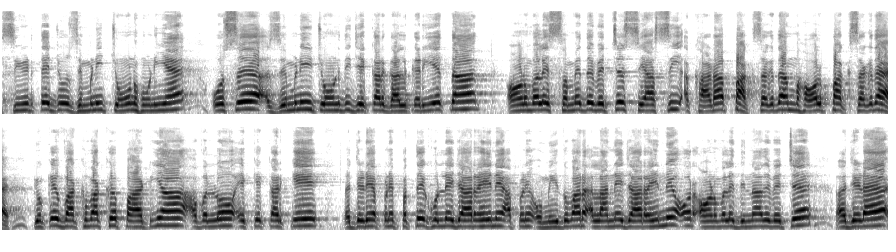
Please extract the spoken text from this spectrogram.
ਸੀਟ ਤੇ ਜੋ ਜ਼ਿਮਣੀ ਚੋਣ ਹੋਣੀ ਹੈ, ਉਸ ਜ਼ਿਮਣੀ ਚੋਣ ਦੀ ਜੇਕਰ ਗੱਲ ਕਰੀਏ ਤਾਂ ਆਉਣ ਵਾਲੇ ਸਮੇਂ ਦੇ ਵਿੱਚ ਸਿਆਸੀ ਅਖਾੜਾ ਭਖ ਸਕਦਾ, ਮਾਹੌਲ ਭਖ ਸਕਦਾ ਹੈ, ਕਿਉਂਕਿ ਵੱਖ-ਵੱਖ ਪਾਰਟੀਆਂ ਵੱਲੋਂ ਇੱਕ ਇੱਕ ਕਰਕੇ ਜਿਹੜੇ ਆਪਣੇ ਪੱਤੇ ਖੋਲੇ ਜਾ ਰਹੇ ਨੇ, ਆਪਣੇ ਉਮੀਦਵਾਰ ਐਲਾਨੇ ਜਾ ਰਹੇ ਨੇ ਔਰ ਆਉਣ ਵਾਲੇ ਦਿਨਾਂ ਦੇ ਵਿੱਚ ਜਿਹੜਾ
